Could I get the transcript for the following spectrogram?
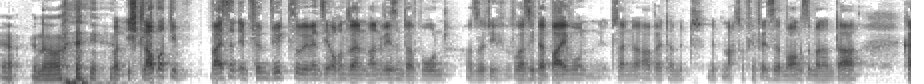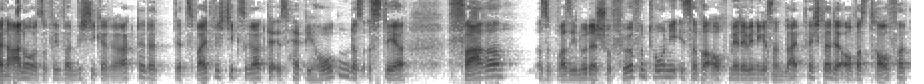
Ja, genau. und ich glaube auch, die weiß nicht, im Film wirkt so, wie wenn sie auch in seinem Anwesen da wohnt. Also die quasi dabei wohnt und seine Arbeit damit mitmacht. Auf jeden Fall ist er morgens immer dann da. Keine Ahnung, also auf jeden Fall ein wichtiger Charakter. Der, der zweitwichtigste Charakter ist Happy Hogan. Das ist der Fahrer, also quasi nur der Chauffeur von Tony, ist aber auch mehr oder weniger sein Leibwächter, der auch was drauf hat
